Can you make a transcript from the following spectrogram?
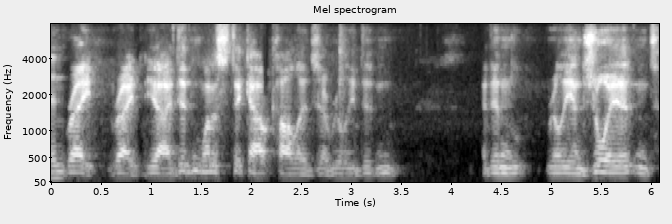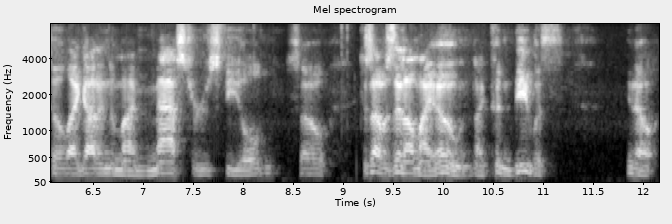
and Right, right. Yeah, I didn't want to stick out college. I really didn't. I didn't really enjoy it until I got into my master's field. So, because I was then on my own, I couldn't be with, you know,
